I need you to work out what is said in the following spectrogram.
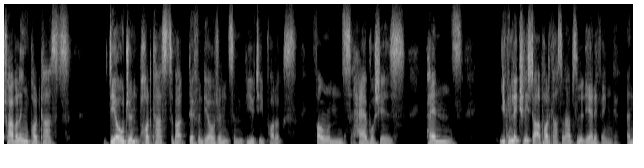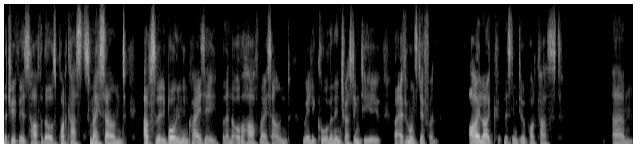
traveling podcasts, deodorant podcasts about different deodorants and beauty products, phones, hairbrushes, pens. You can literally start a podcast on absolutely anything. And the truth is, half of those podcasts may sound absolutely boring and crazy, but then the other half may sound really cool and interesting to you. But everyone's different. I like listening to a podcast um,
